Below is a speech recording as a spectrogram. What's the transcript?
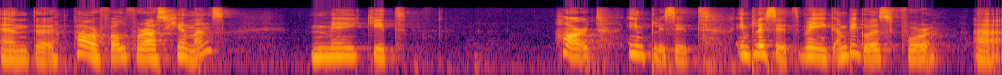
and uh, powerful for us humans make it hard, implicit, implicit, vague, ambiguous for, uh,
